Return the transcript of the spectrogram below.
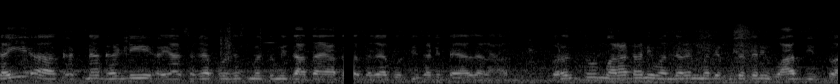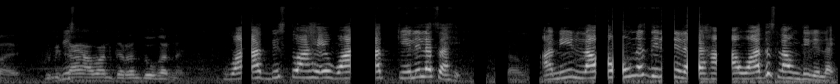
काही घटना घडली या सगळ्या प्रोसेसमध्ये तुम्ही जात आहे आता सगळ्या गोष्टीसाठी तयार झाला आहात. परंतु मराठा आणि वंजारांमध्ये कुठेतरी वाद दिसतो आहे. तुम्ही काय आवाहन कराल दोघांना? वाद दिसतो आहे वाद केलेलाच आहे. आणि लावूनच दिलेला आहे हा वादच लावून दिलेला आहे.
